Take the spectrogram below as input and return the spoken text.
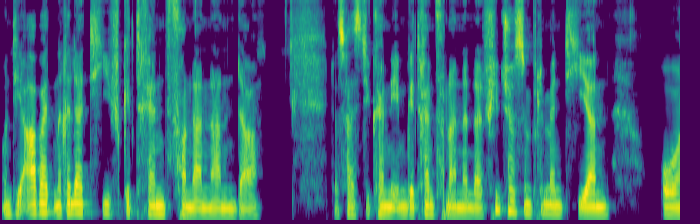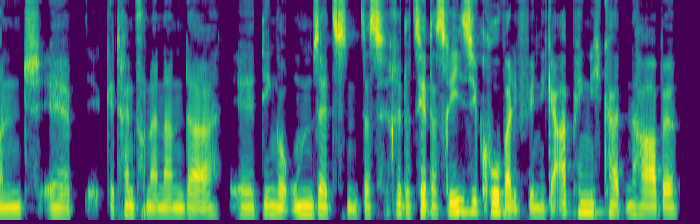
und die arbeiten relativ getrennt voneinander. Das heißt, die können eben getrennt voneinander Features implementieren und äh, getrennt voneinander äh, Dinge umsetzen. Das reduziert das Risiko, weil ich weniger Abhängigkeiten habe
